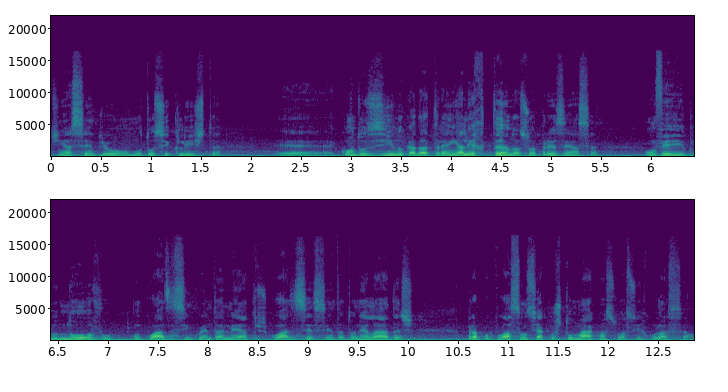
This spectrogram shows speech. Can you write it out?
Tinha sempre um motociclista é, conduzindo cada trem, alertando a sua presença, um veículo novo, com quase 50 metros, quase 60 toneladas, para a população se acostumar com a sua circulação.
